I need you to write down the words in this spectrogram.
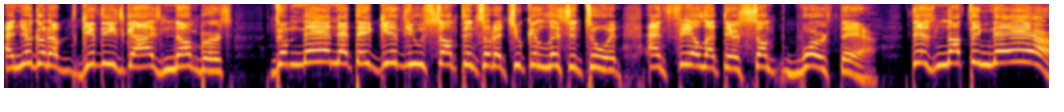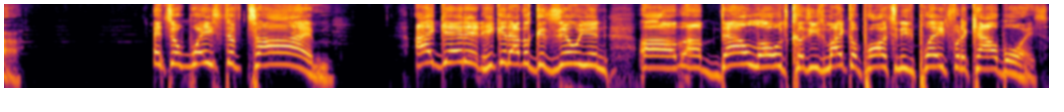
and you're going to give these guys numbers, demand that they give you something so that you can listen to it and feel that there's some worth there. There's nothing there. It's a waste of time. I get it. He could have a gazillion uh, uh, downloads because he's Michael Parsons. He plays for the Cowboys.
